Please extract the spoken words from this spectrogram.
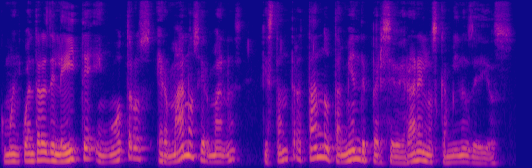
cómo encuentras deleite en otros hermanos y hermanas que están tratando también de perseverar en los caminos de Dios.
